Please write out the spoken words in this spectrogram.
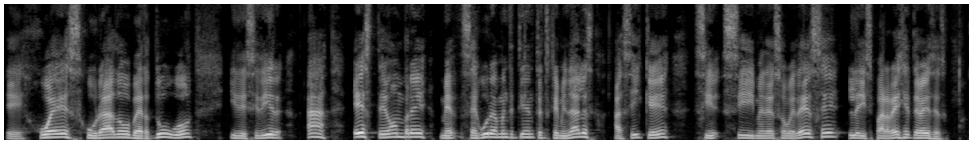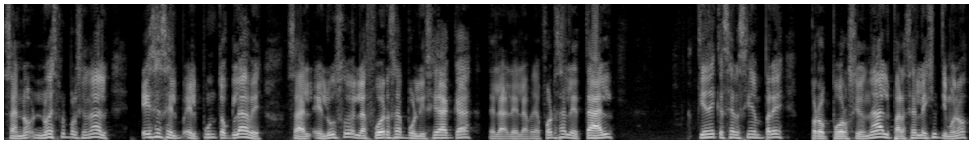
eh, juez, jurado, verdugo y decidir, ah, este hombre me, seguramente tiene intentos criminales, así que si, si, me desobedece, le dispararé siete veces. O sea, no, no es proporcional. Ese es el, punto clave. O sea, el, uso de la fuerza policíaca, de la, de la fuerza letal, tiene que ser siempre proporcional para ser legítimo, ¿no?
